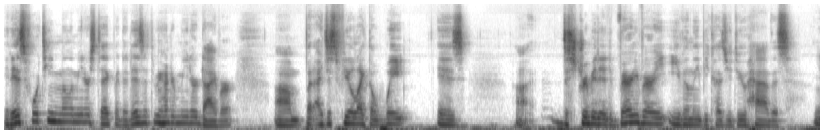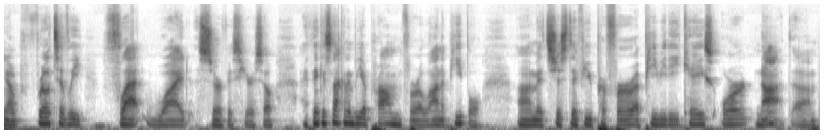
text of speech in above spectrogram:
It is 14 millimeter stick, but it is a 300 meter diver. Um, but I just feel like the weight is uh, distributed very, very evenly because you do have this, you know, relatively flat, wide surface here. So I think it's not going to be a problem for a lot of people. Um, it's just if you prefer a PVD case or not. Um,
